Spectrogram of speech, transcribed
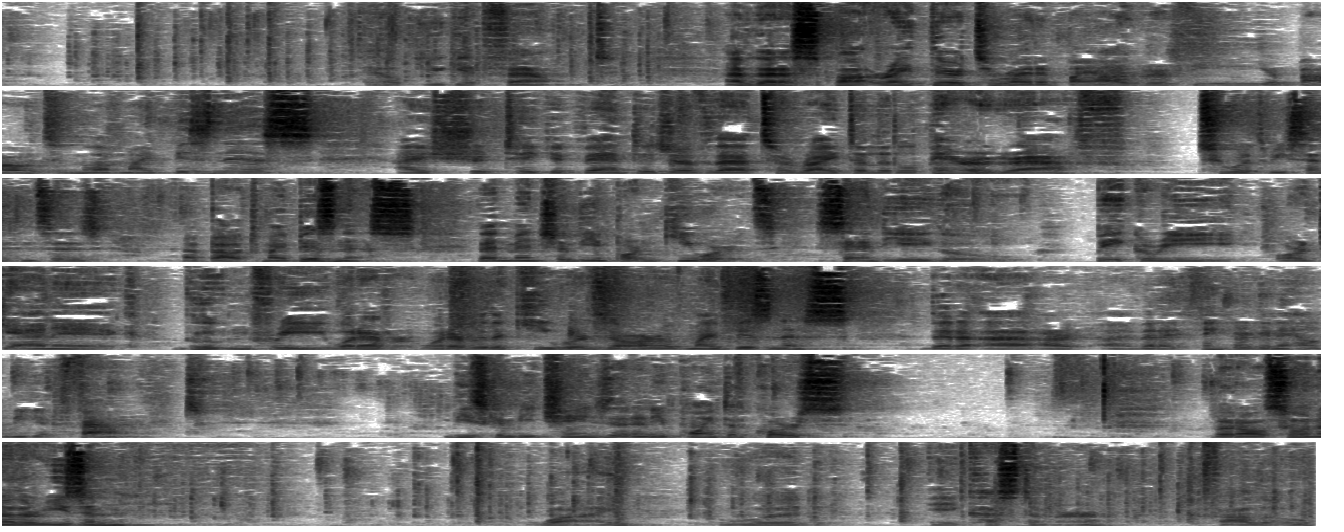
to help you get found. I've got a spot right there to write a biography about my business, I should take advantage of that to write a little paragraph, two or three sentences, about my business that mention the important keywords. San Diego, bakery, organic, gluten-free, whatever. Whatever the keywords are of my business that, uh, are, uh, that I think are going to help me get found. These can be changed at any point, of course, but also another reason why would a customer follow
